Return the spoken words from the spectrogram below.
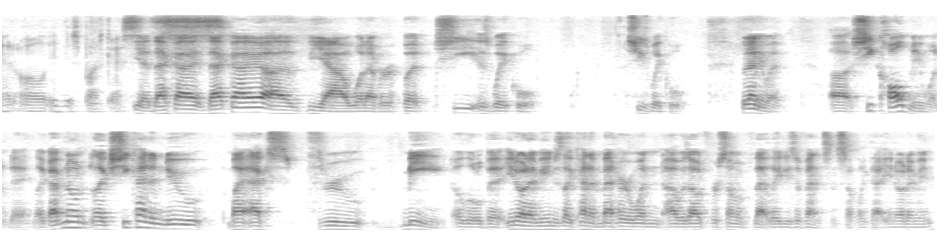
at all in this podcast. Yeah, that guy, that guy, uh, yeah, whatever. But she is way cool. She's way cool. But anyway, uh, she called me one day. Like I've known, like she kind of knew my ex through me a little bit. You know what I mean? Just like kind of met her when I was out for some of that lady's events and stuff like that. You know what I mean?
